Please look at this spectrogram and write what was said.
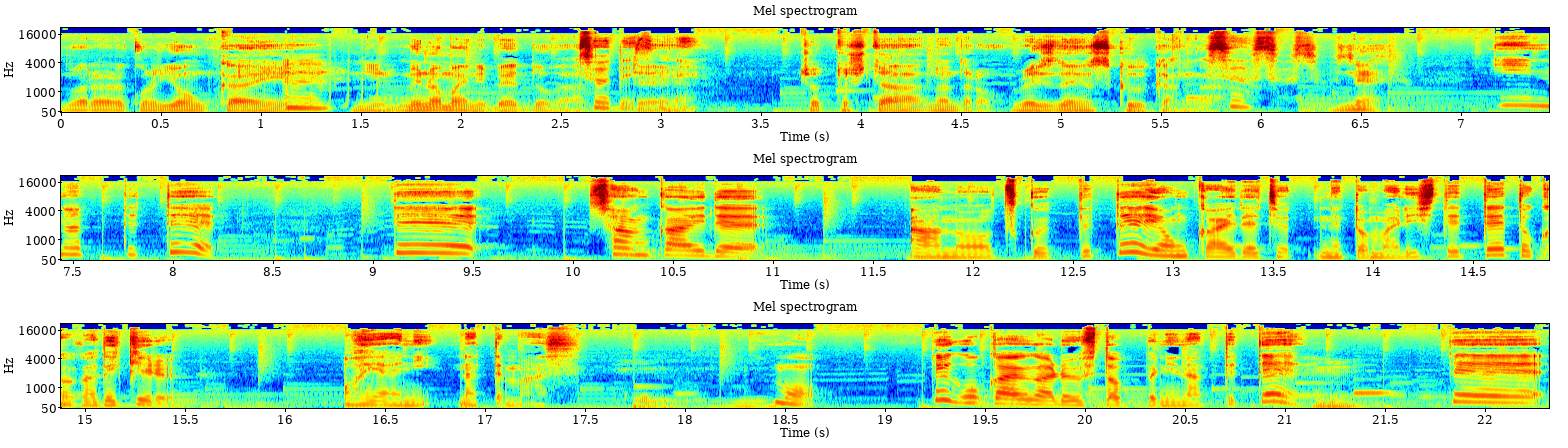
我々この4階に目の前にベッドがあって、そうですね。ちょっとしたなんだろうレジデンス空間がそうそうそうね。になっててで3階であの作ってて4階でちょっと寝泊まりしててとかができるお部屋になってます。ほう。もうで5階がルーフトップになっててうん。で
